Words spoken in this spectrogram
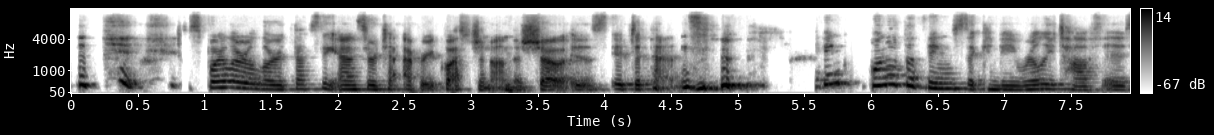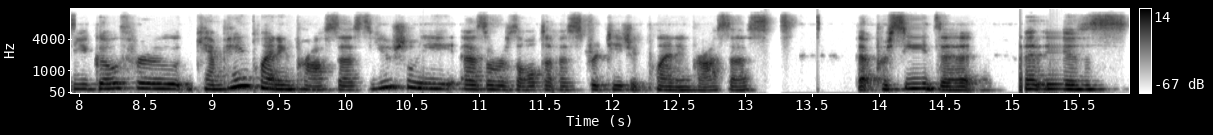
Spoiler alert, that's the answer to every question on the show is it depends. I think one of the things that can be really tough is you go through campaign planning process, usually as a result of a strategic planning process that precedes it, that is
